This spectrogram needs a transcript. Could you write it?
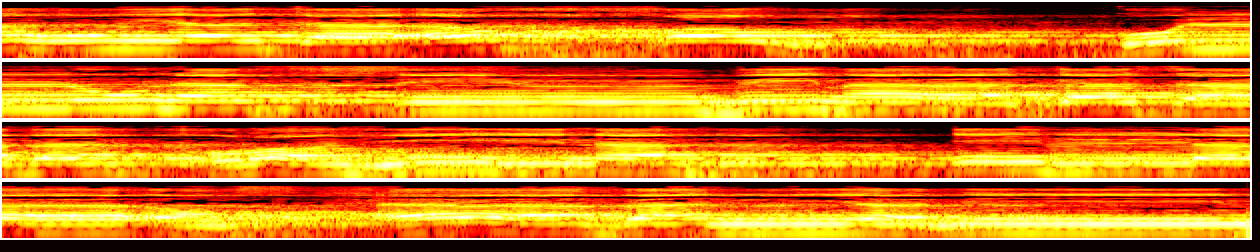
أو يتأخر كل نفس كسبت رهينة إلا أصحاب اليمين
